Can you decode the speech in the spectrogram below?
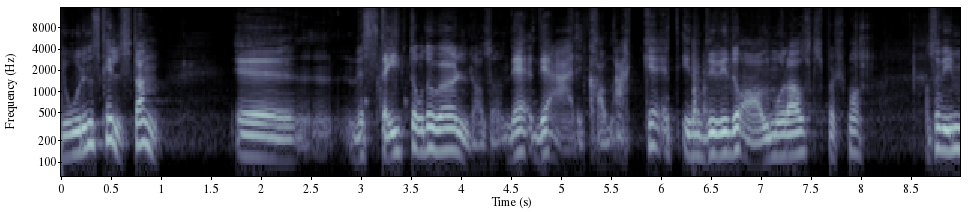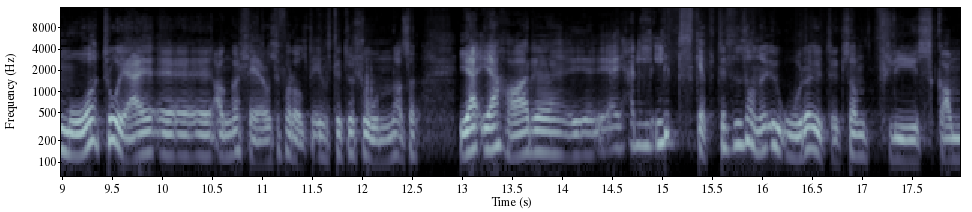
Jordens tilstand eh, The state of the world. Altså, det det er, kan, er ikke et individualmoralsk spørsmål. Altså, vi må, tror jeg, eh, engasjere oss i forhold til institusjonene. Altså, jeg, jeg, har, eh, jeg er litt skeptisk til sånne ord og uttrykk som flyskam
